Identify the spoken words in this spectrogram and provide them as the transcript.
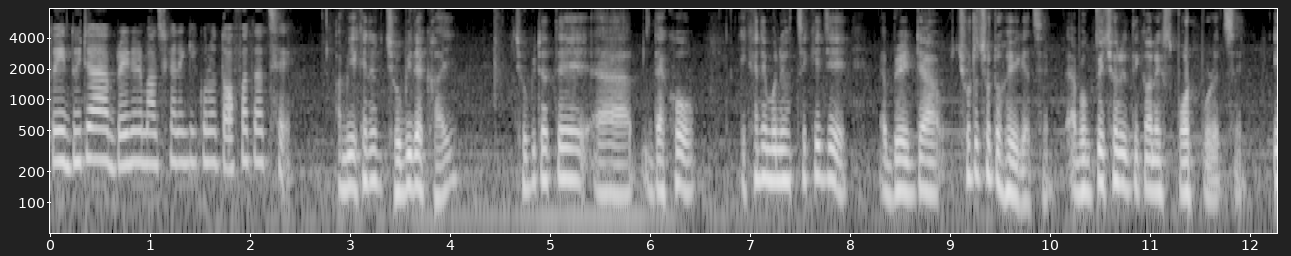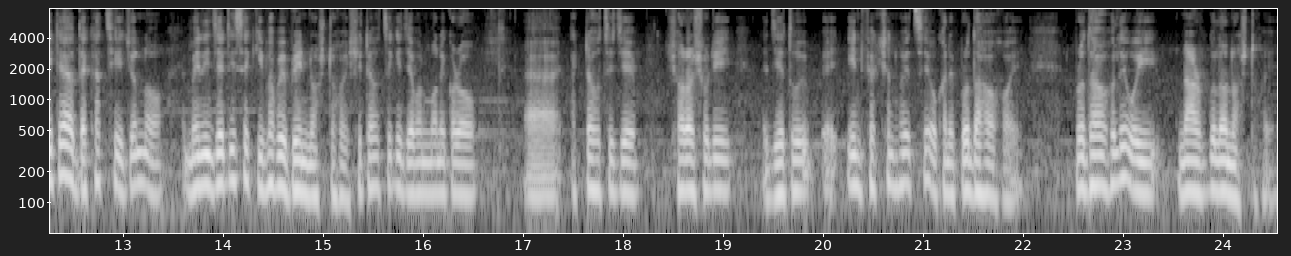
তো এই দুইটা ব্রেনের মাঝখানে কি কোনো তফাৎ আছে? আমি এখানে ছবি দেখাই। ছবিটাতে দেখো, এখানে মনে হচ্ছে কি যে, ব্রেনটা ছোট ছোট হয়ে গেছে এবং পেছনের দিকে অনেক স্পট পড়েছে। এটা দেখাচ্ছে এই জন্য মেনিজাইটিসে কীভাবে ব্রেন নষ্ট হয়, সেটা হচ্ছে কি যেমন মনে করো একটা হচ্ছে যে সরাসরি যেহেতু ইনফেকশন হয়েছে, ওখানে প্রদাহ হয়। প্রদাহ হলে ওই নার্ভগুলো নষ্ট হয়।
